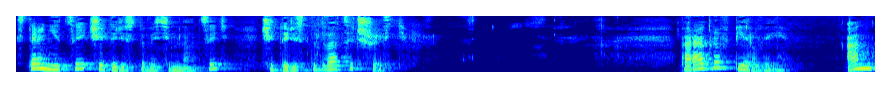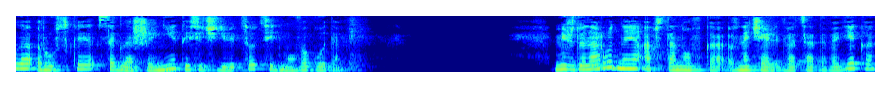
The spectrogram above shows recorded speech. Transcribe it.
Страницы 418-426. Параграф 1. Англо-русское соглашение 1907 года. Международная обстановка в начале XX века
